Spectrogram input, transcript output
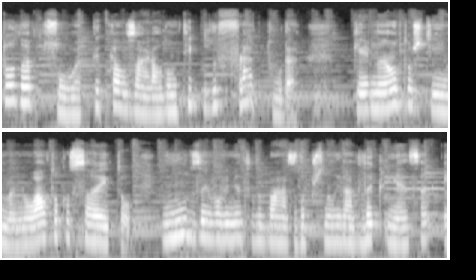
toda a pessoa que causar algum tipo de fratura, quer na autoestima, no autoconceito, no desenvolvimento de base da personalidade da criança, é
